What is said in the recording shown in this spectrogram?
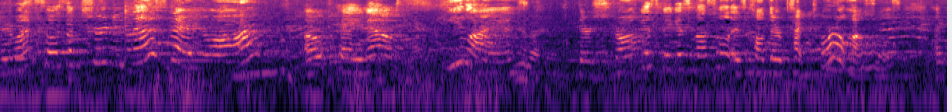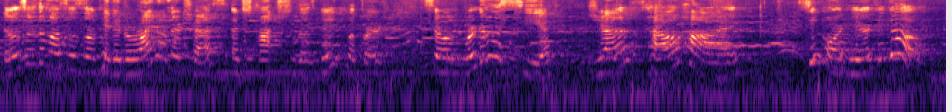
everyone. So as I'm sure you noticed, there you are. Okay, now sea lions, their strongest, biggest muscle is called their pectoral muscles. And those are the muscles located right on their chest, attached to those big flippers. So we're gonna see just how high Seymour here can go.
